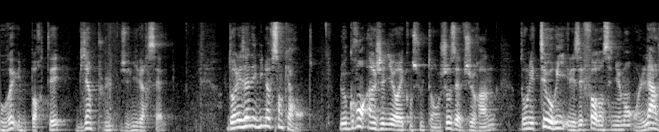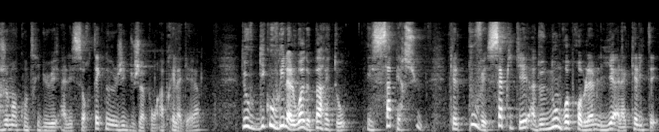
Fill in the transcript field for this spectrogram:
aurait une portée bien plus universelle. Dans les années 1940, le grand ingénieur et consultant Joseph Juran dont les théories et les efforts d'enseignement ont largement contribué à l'essor technologique du Japon après la guerre, découvrit la loi de Pareto et s'aperçut qu'elle pouvait s'appliquer à de nombreux problèmes liés à la qualité,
